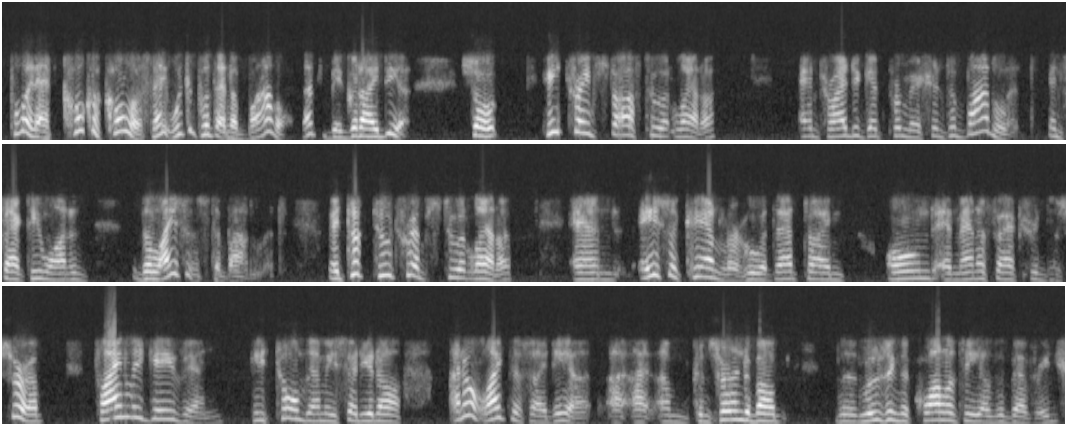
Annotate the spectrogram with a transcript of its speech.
boy, that Coca-Cola thing, we could put that in a bottle. That'd be a good idea. So he traipsed off to Atlanta and tried to get permission to bottle it. In fact, he wanted the license to bottle it. It took two trips to Atlanta, and Asa Candler, who at that time owned and manufactured the syrup, finally gave in. He told them, he said, you know, I don't like this idea. I, I'm concerned about the losing the quality of the beverage.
